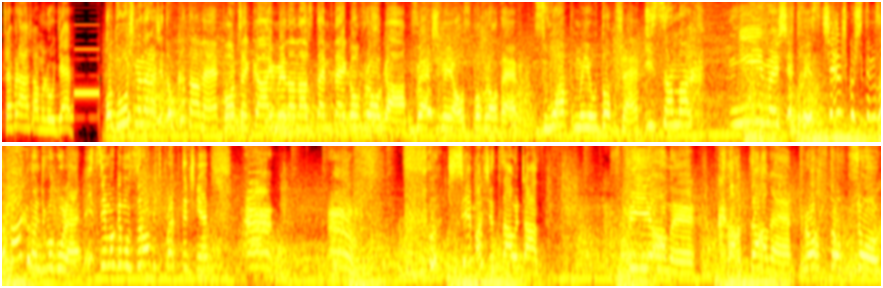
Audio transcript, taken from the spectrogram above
przepraszam ludzie. Odłóżmy na razie tą katanę. Poczekajmy na następnego wroga. Weźmy ją z powrotem. Złapmy ją dobrze i zamachnijmy się. To jest ciężko się tym zamachnąć w ogóle. Nic nie mogę mu zrobić praktycznie. Trzyma się cały czas. Wbijamy katanę prosto w brzuch.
